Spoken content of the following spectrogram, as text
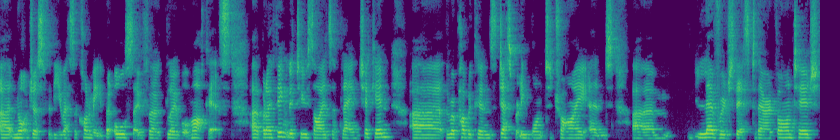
uh, not just for the US economy, but also for global markets. Uh, but I think the two sides are playing chicken. Uh, the Republicans desperately want to try and um, leverage this to their advantage.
